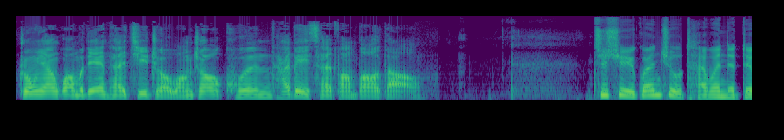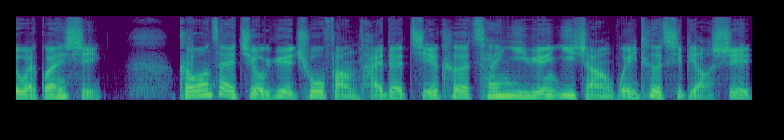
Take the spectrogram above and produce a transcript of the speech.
中央广播电台记者王兆坤台北采访报道。继续关注台湾的对外关系。渴望在九月初访台的捷克参议院议长维特奇表示，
